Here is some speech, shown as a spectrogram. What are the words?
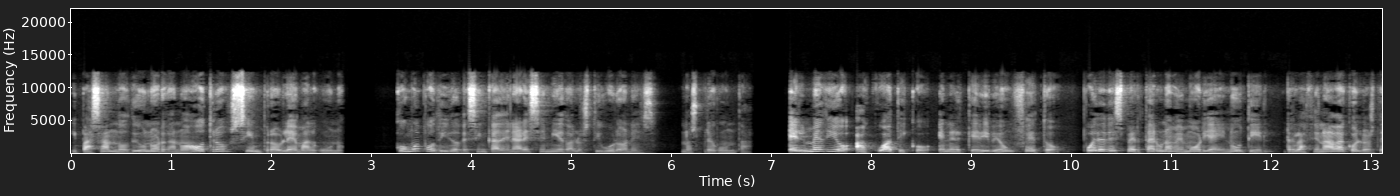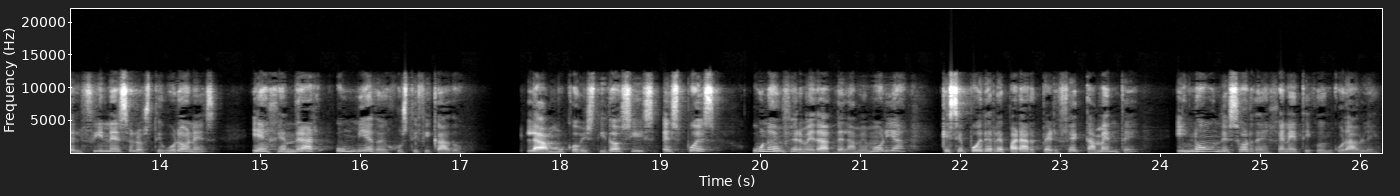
y pasando de un órgano a otro sin problema alguno. ¿Cómo he podido desencadenar ese miedo a los tiburones? nos pregunta. El medio acuático en el que vive un feto puede despertar una memoria inútil relacionada con los delfines o los tiburones y engendrar un miedo injustificado. La mucoviscidosis es, pues, una enfermedad de la memoria que se puede reparar perfectamente y no un desorden genético incurable.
